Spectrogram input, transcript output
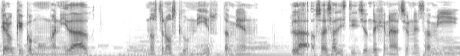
creo que como humanidad nos tenemos que unir también. La, o sea, esa distinción de generaciones a mí,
